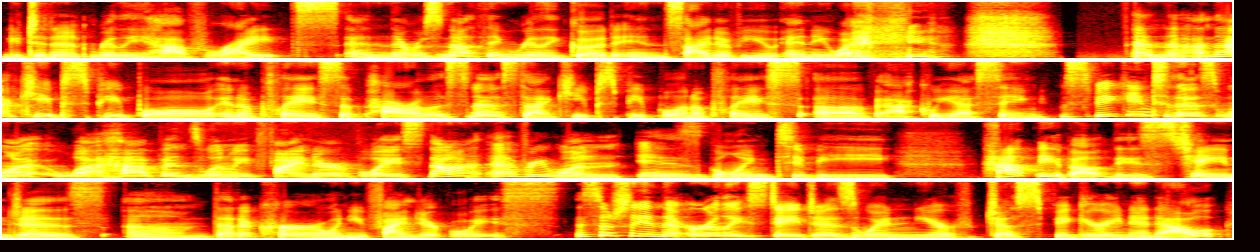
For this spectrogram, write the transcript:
you didn't really have rights and there was nothing really good inside of you anyway. and that, and that keeps people in a place of powerlessness. That keeps people in a place of acquiescing. Speaking to this what what happens when we find our voice? Not everyone is going to be happy about these changes um, that occur when you find your voice, especially in the early stages when you're just figuring it out,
